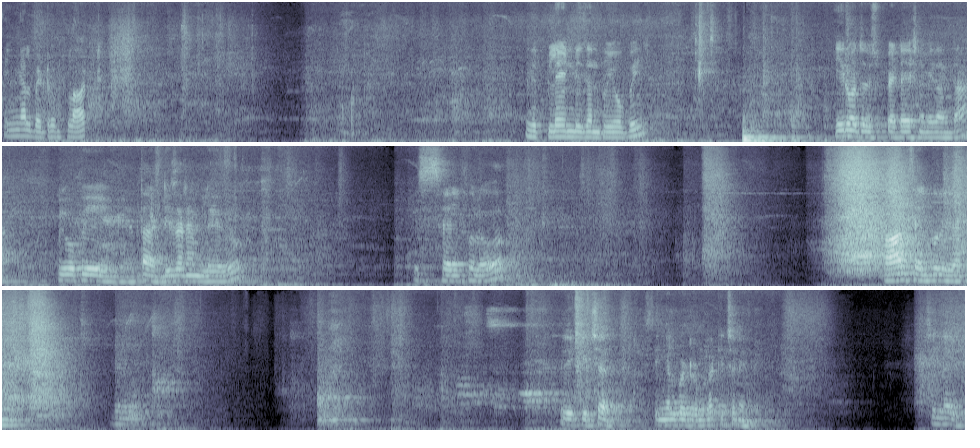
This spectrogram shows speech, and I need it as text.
Single bedroom flat ఇది plain design POP ఈరోజు పెట్టేసిన ఇదంతా. పిఓపి ఎంత డిజైన్ ఏం లేదు. ఈ సెల్ఫ్లో హాల్ సెల్ఫ్లు ఇవన్నీ. ఇది కిచెన్ సింగిల్ బెడ్రూమ్లో కిచెన్ ఇది చిన్నది.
